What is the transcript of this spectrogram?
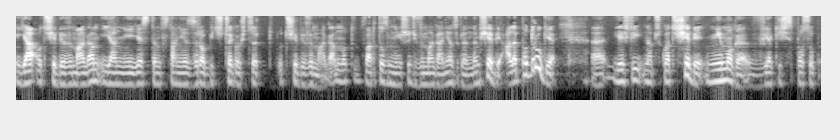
ja od siebie wymagam i ja nie jestem w stanie zrobić czegoś, co od siebie wymagam, no to warto zmniejszyć wymagania względem siebie. Ale po drugie, e, jeśli na przykład siebie nie mogę w jakiś sposób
